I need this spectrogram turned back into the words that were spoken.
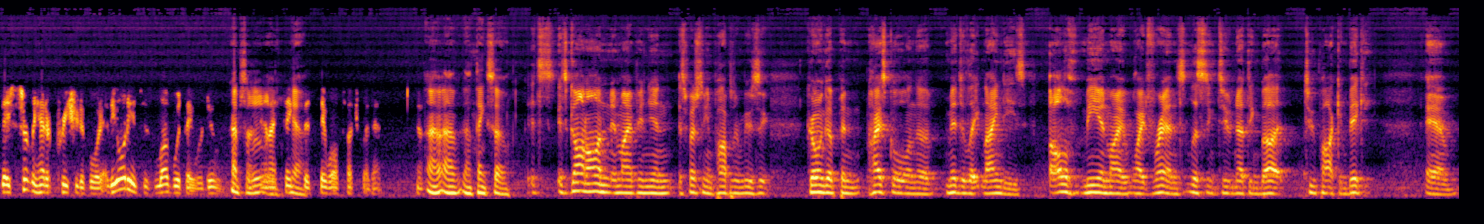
they certainly had appreciative audience. The audiences loved what they were doing. Absolutely, and I think yeah. that they were all touched by that. Yeah. I, I think so. It's it's gone on, in my opinion, especially in popular music growing up in high school in the mid to late 90s, all of me and my white friends listening to nothing but Tupac and Biggie. And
